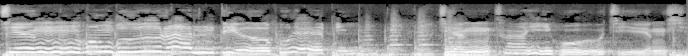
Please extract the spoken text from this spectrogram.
清风无染着花边，将彩好情丝。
